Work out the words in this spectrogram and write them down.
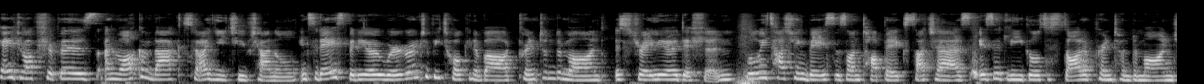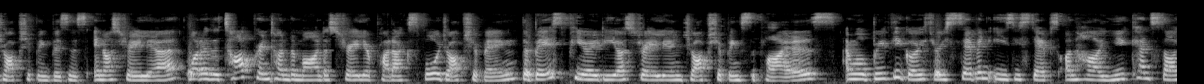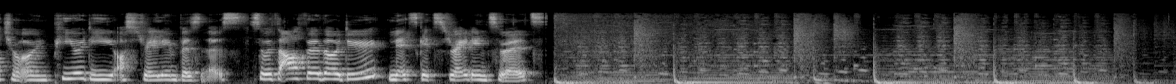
Hey dropshippers and welcome back to our YouTube channel. In today's video, we're going to be talking about Print on Demand Australia Edition. We'll be touching bases on topics such as is it legal to start a print on demand dropshipping business in Australia? What are the top print on demand Australia products for dropshipping? The best POD Australian dropshipping suppliers? And we'll briefly go through seven easy steps on how you can start your own POD Australian business. So without further ado, let's get straight into it.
